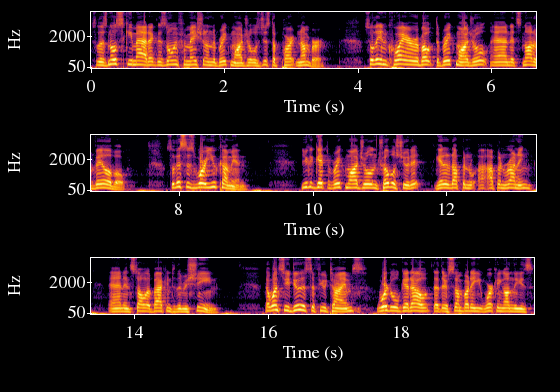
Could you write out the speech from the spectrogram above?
So there's no schematic, there's no information on the brake module, it's just a part number. So they inquire about the brake module, and it's not available. So this is where you come in. You could get the brake module and troubleshoot it, get it up and, uh, up and running, and install it back into the machine. Now, once you do this a few times, word will get out that there's somebody working on these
